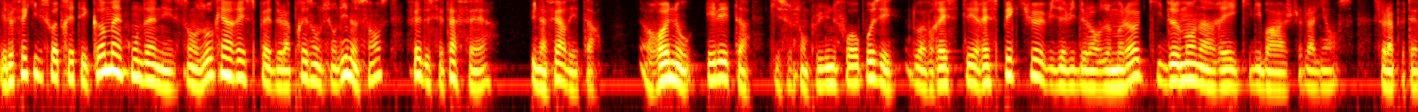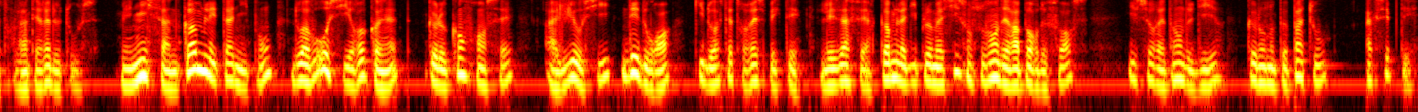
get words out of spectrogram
et le fait qu'il soit traité comme un condamné sans aucun respect de la présomption d'innocence fait de cette affaire une affaire d'État. Renault et l'État, qui se sont plus d'une fois opposés, doivent rester respectueux vis-à-vis -vis de leurs homologues qui demandent un rééquilibrage de l'alliance. Cela peut être l'intérêt de tous. Mais Nissan comme l'État nippon doivent aussi reconnaître que le camp français a lui aussi des droits qui doivent être respectés. Les affaires comme la diplomatie sont souvent des rapports de force. Il serait temps de dire que l'on ne peut pas tout accepter.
